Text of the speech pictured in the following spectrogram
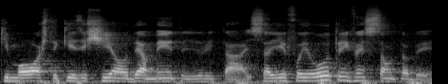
que mostre que existia aldeamento de Uruitá. Isso aí foi outra invenção também.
